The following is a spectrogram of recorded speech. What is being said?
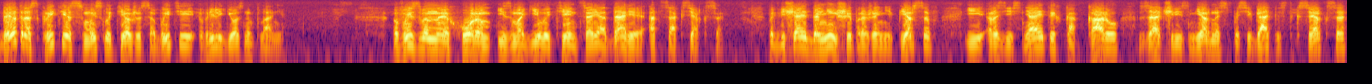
дает раскрытие смысла тех же событий в религиозном плане. Вызванная хором из могилы тень царя Дария, отца Ксеркса, предвещает дальнейшее поражение персов и разъясняет их как кару за чрезмерность посягательств Ксеркса,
